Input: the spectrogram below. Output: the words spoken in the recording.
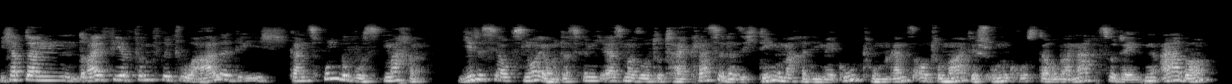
Ich habe dann drei, vier, fünf Rituale, die ich ganz unbewusst mache. Jedes Jahr aufs Neue. Und das finde ich erstmal so total klasse, dass ich Dinge mache, die mir gut tun, ganz automatisch, ohne groß darüber nachzudenken. Aber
